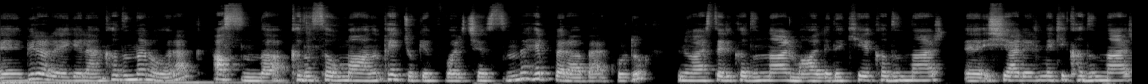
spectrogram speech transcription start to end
e, bir araya gelen kadınlar olarak aslında kadın savunma ağının pek çok yapı var içerisinde. Hep beraber kurduk. Üniversiteli kadınlar, mahalledeki kadınlar, e, iş yerlerindeki kadınlar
